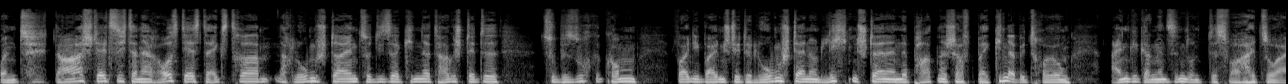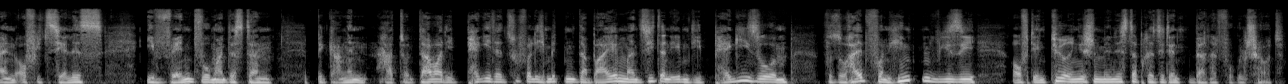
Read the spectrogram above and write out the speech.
Und da stellt sich dann heraus, der ist da extra nach Lobenstein zu dieser Kindertagesstätte zu Besuch gekommen, weil die beiden Städte Lobenstein und Liechtenstein eine Partnerschaft bei Kinderbetreuung eingegangen sind und das war halt so ein offizielles Event, wo man das dann begangen hat. Und da war die Peggy dann zufällig mitten dabei und man sieht dann eben die Peggy so im, so halb von hinten, wie sie auf den thüringischen Ministerpräsidenten Bernhard Vogel schaut.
